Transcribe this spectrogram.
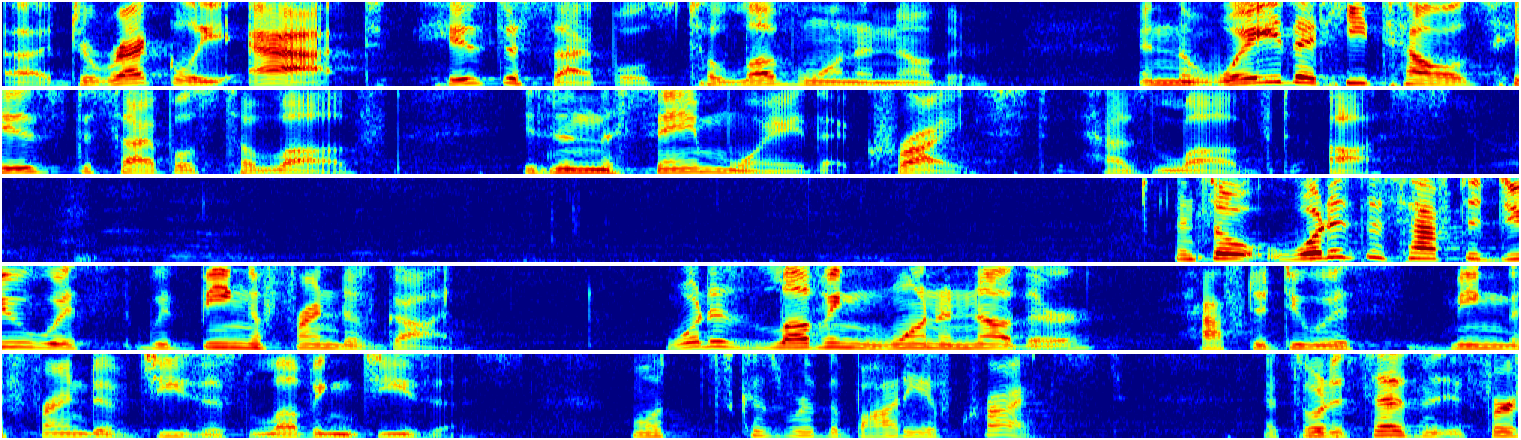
uh, directly at his disciples to love one another. And the way that he tells his disciples to love is in the same way that Christ has loved us. And so, what does this have to do with, with being a friend of God? What does loving one another have to do with being the friend of Jesus, loving Jesus? Well, it's because we're the body of Christ. That's what it says. 1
